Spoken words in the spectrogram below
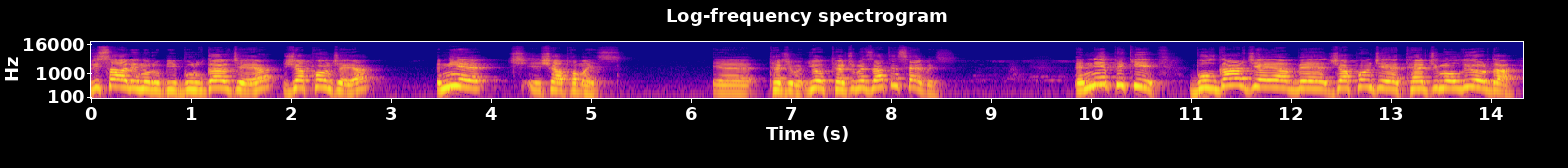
Risale-i Nur'u bir Bulgarca'ya, Japonca'ya e, niye şey yapamayız? E, tercüme. Yok tercüme zaten serbest. E niye peki Bulgarca'ya ve Japonca'ya tercüme oluyor da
